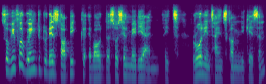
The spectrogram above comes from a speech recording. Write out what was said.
So before going to today's topic about the social media and its role in science communication,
